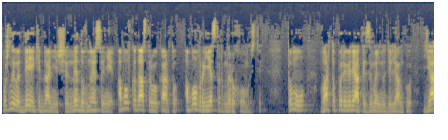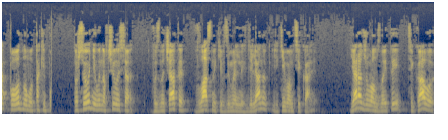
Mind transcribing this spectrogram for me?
Можливо, деякі дані ще не довнесені або в кадастрову карту, або в реєстр нерухомості. Тому варто перевіряти земельну ділянку як по одному, так і по Тож сьогодні ви навчилися визначати власників земельних ділянок, які вам цікаві. Я раджу вам знайти цікаву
